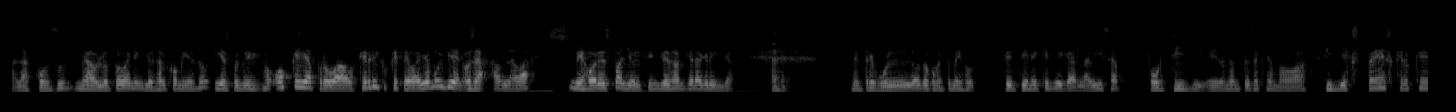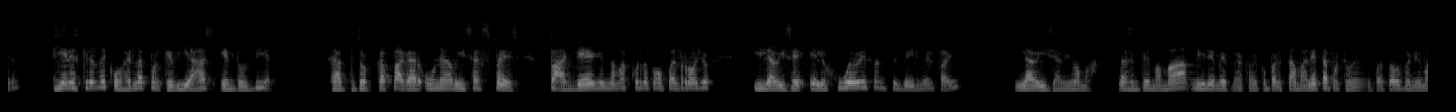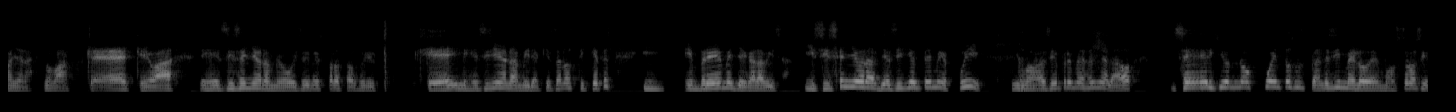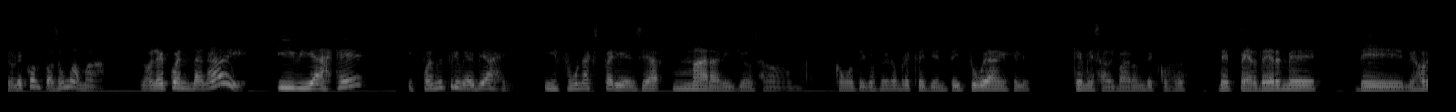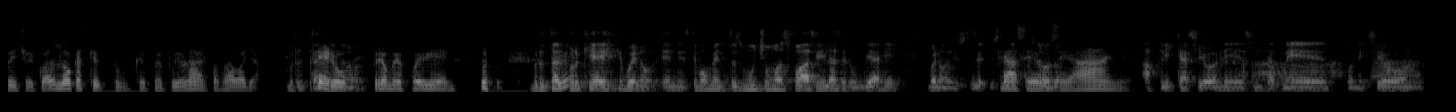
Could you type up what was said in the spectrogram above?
La cónsul me habló todo en inglés al comienzo y después me dijo, ok, aprobado, qué rico, que te vaya muy bien. O sea, hablaba mejor español que inglés, aunque era gringa. me entregó los documentos, me dijo, te tiene que llegar la visa por TG, era una empresa que llamaba TG Express, creo que era. Tienes que recogerla porque viajas en dos días. O sea, te toca pagar una visa express. Pagué, no me acuerdo cómo fue el rollo, y la avisé el jueves antes de irme del país. La avisé a mi mamá. La senté, mamá, mire, me, acabo de comprar esta maleta porque me voy para Estados Unidos mañana. Mamá, ¿qué? ¿Qué va? Le dije, sí, señora, me voy seis meses para Estados Unidos. ¿qué? Y le dije, sí, señora, mira, aquí están los tiquetes y en breve me llega la visa. Y sí, señora, al día siguiente me fui. Mi mamá siempre me ha señalado, Sergio no cuenta sus planes y me lo demostró. Si no le contó a su mamá, no le cuenta a nadie. Y viajé, y fue mi primer viaje. Y fue una experiencia maravillosa, Omar. Como te digo, soy un hombre creyente y tuve ángeles que me salvaron de cosas, de perderme, de, mejor dicho, de cosas locas que, que me pudieron haber pasado allá. pero, pero me fue bien. Brutal porque, bueno, en este momento es mucho más fácil hacer un viaje. Bueno, usted, usted hace 12 años. Aplicaciones, internet, conexión,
